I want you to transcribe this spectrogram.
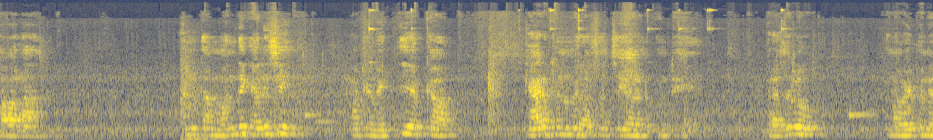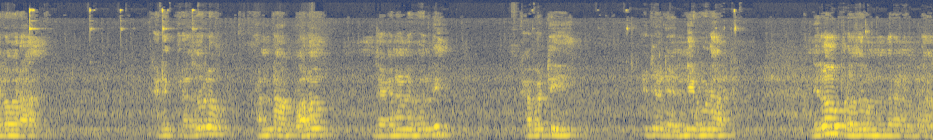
కావాలా? ఇంతమంది కలిసి ఒక వ్యక్తి యొక్క క్యారెక్టర్ని మీరు అసెస్ చేయాలనుకుంటే ప్రజలు మన వైపు నిలవరా? కానీ ప్రజలు అన్న బలం జగనన్నకు ఉంది. కాబట్టి ఇటువంటి అన్నీ కూడా నిలవ ప్రజల ముందరని కూడా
